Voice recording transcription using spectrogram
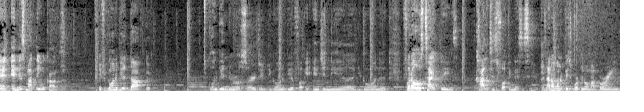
and Mm-hmm. and this is my thing with college. If you're going to be a doctor, you're going to be a neurosurgeon, you're going to be a fucking engineer, you're going to for those type things, college is fucking necessary because I don't want a bitch working on my brain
